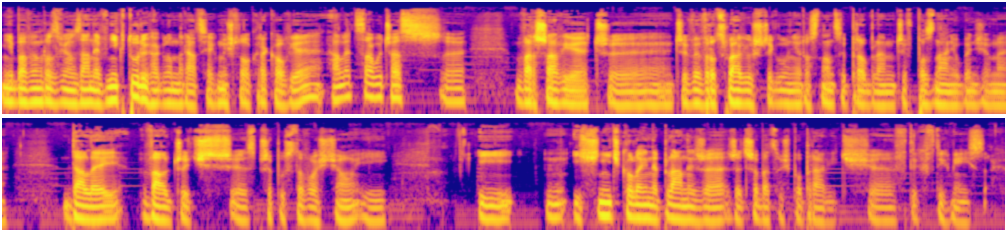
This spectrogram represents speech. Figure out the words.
niebawem rozwiązane w niektórych aglomeracjach, myślę o Krakowie, ale cały czas w Warszawie czy, czy we Wrocławiu szczególnie rosnący problem, czy w Poznaniu będziemy dalej walczyć z przepustowością i, i, i śnić kolejne plany, że, że trzeba coś poprawić e, w tych, w tych miejscach.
